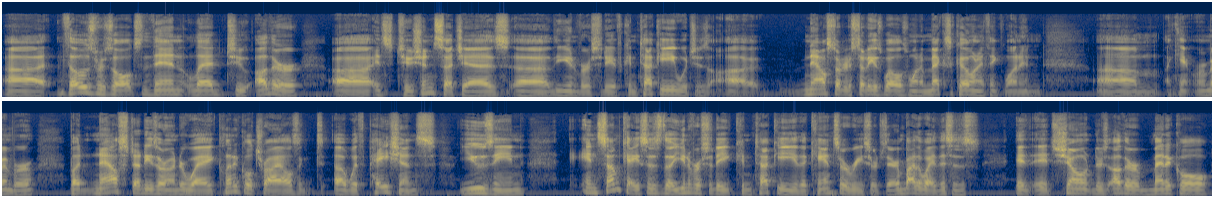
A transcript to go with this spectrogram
Uh, those results then led to other uh, institutions, such as uh, the University of Kentucky, which is uh, now started a study, as well as one in Mexico, and I think one in um, I can't remember, but now studies are underway, clinical trials uh, with patients using, in some cases, the University of Kentucky, the cancer research there. And by the way, this is it, it's shown. There's other medical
